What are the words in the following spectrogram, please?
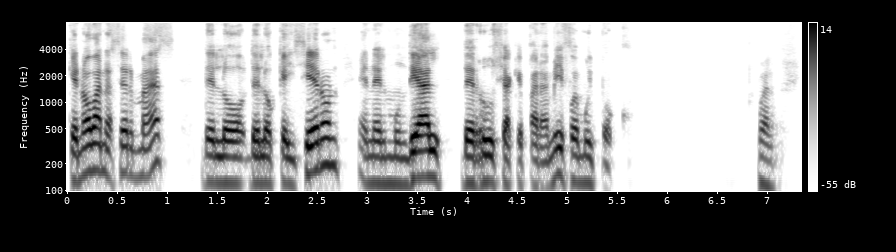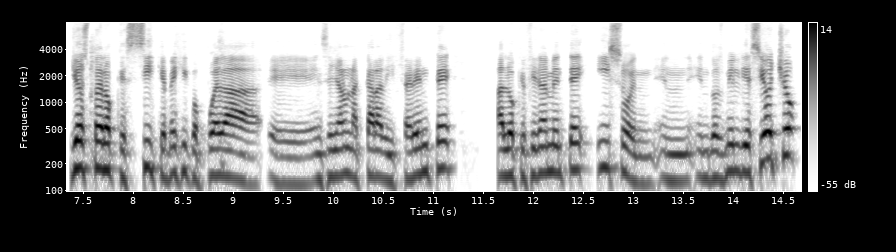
que no van a ser más de lo, de lo que hicieron en el Mundial de Rusia, que para mí fue muy poco. Bueno, yo espero que sí, que México pueda eh, enseñar una cara diferente a lo que finalmente hizo en, 2018,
